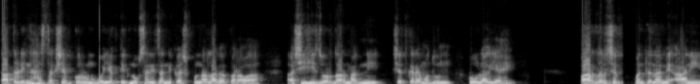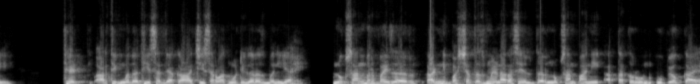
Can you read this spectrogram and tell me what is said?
तातडीने हस्तक्षेप करून वैयक्तिक नुकसानीचा निकष पुन्हा लागू करावा अशी ही जोरदार मागणी शेतकऱ्यामधून होऊ लागली आहे. पारदर्शक पंचनामे आणि थेट आर्थिक मदत ही सध्या काळाची सर्वात मोठी गरज बनली आहे. नुकसान भरपाई जर काढणी पश्चातच मिळणार असेल तर नुकसान पाहणी आता करून उपयोग काय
